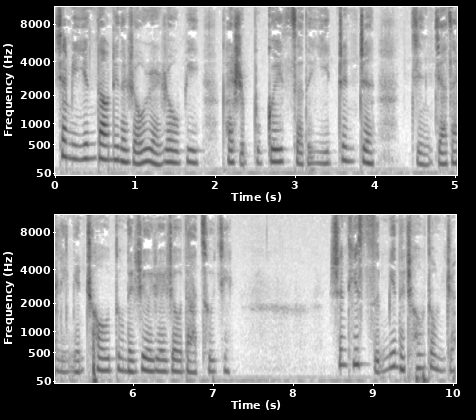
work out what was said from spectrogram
下面阴道内的柔软肉壁开始不规则的一阵阵紧夹在里面抽动的热热肉大粗劲，身体死命的抽动着。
